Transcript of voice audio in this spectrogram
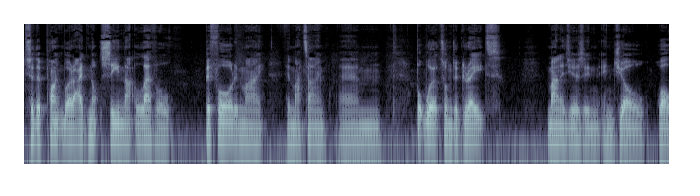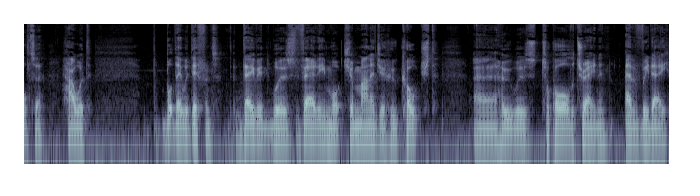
to the point where I'd not seen that level before in my in my time. Um, but worked under great managers in in Joe, Walter, Howard, but they were different. David was very much a manager who coached, uh, who was took all the training every day.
